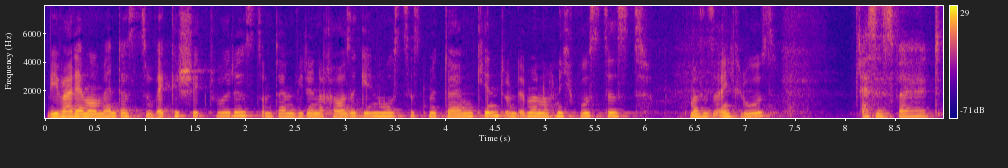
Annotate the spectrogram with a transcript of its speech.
Wie war der Moment, dass du weggeschickt wurdest und dann wieder nach Hause gehen musstest mit deinem Kind und immer noch nicht wusstest, was ist eigentlich los? Also es war halt,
